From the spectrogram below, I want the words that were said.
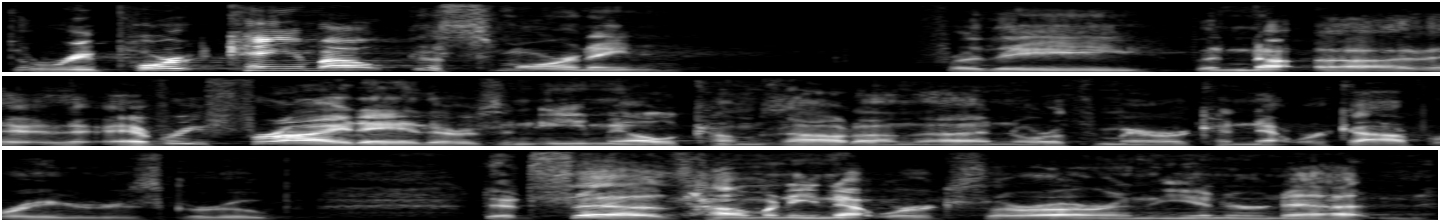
the report came out this morning for the, the uh, every Friday there's an email comes out on the North American Network Operators Group that says how many networks there are in the internet and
